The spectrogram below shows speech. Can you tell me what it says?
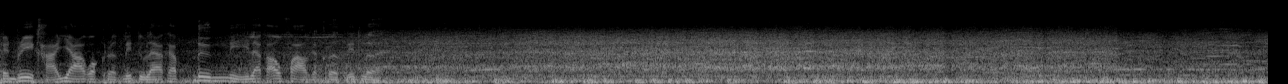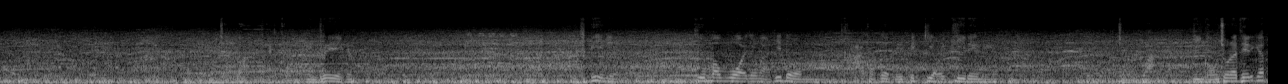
เฮนรี่ขายาวกว่าเกริกฤทธิ์อยู่แล้วครับ ดึงหนีแล้วก็เอาฟาวจากเกริกฤทธิ์เลยจังหวะแตกของเฮนรี่ครับนี่เนี่ยคือมาโวยจังหวะที่โดนขาของเกิดนี้ไปเกี่ยวอีกทีหนึ่งนะครับจังหวะยิงของชนอาทิตย์ครับ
